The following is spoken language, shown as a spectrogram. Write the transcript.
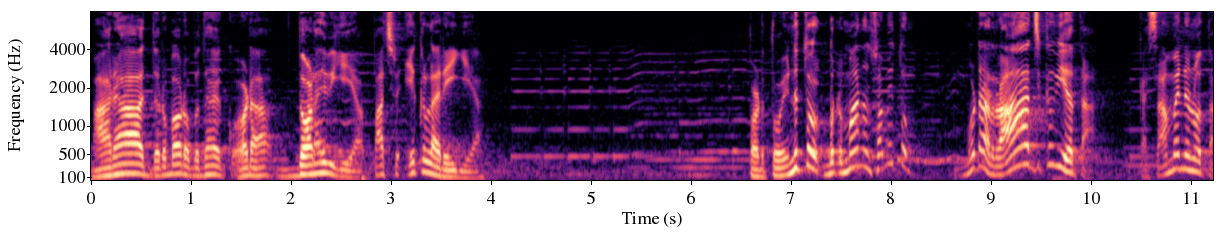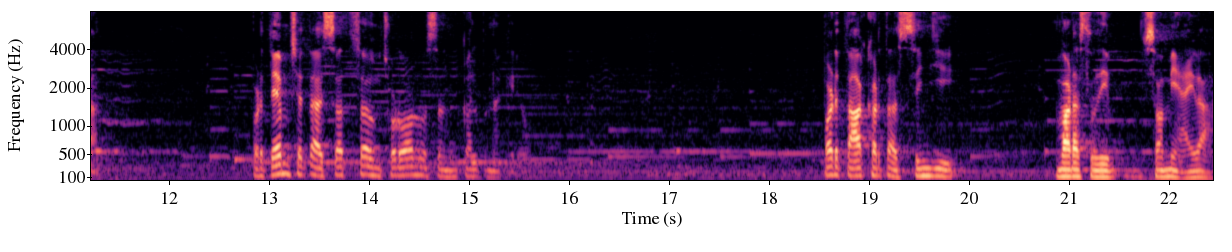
મારા દરબારો બધા ઘોડા દોડાવી ગયા, પાછળ એકલા રહી ગયા. પડતો એને તો બ્રહ્માનંદ સ્વામી તો મોટા રાજકવિ હતા. કઈ સામાન્ય નહોતા. પણ તેમ છતાં સત્સંગ છોડવાનો સંકલ્પ ન કર્યો. પડતા આખડતા સિંજી વાડા સુધી સ્વામી આવ્યા.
